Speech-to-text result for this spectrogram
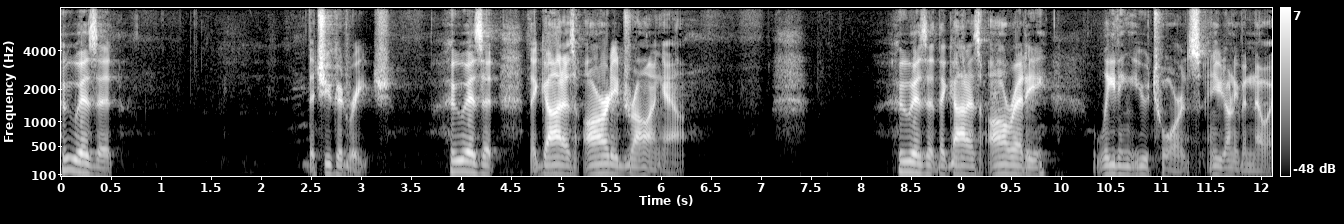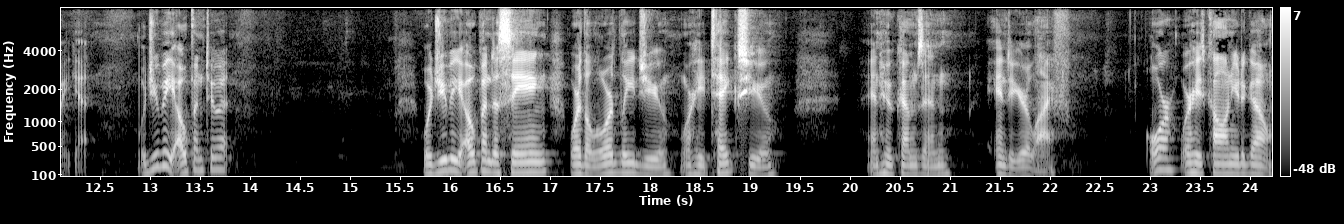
Who is it that you could reach? Who is it that God is already drawing out? Who is it that God is already leading you towards and you don't even know it yet? Would you be open to it? Would you be open to seeing where the Lord leads you, where He takes you, and who comes in into your life, or where He's calling you to go?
